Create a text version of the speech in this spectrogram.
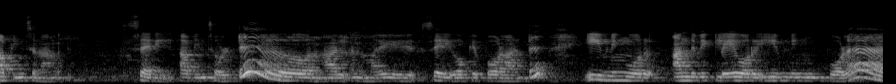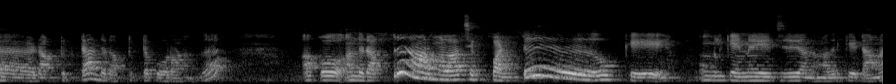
அப்படின்னு சொன்னாங்க. சரி அப்படின்னு சொல்லிட்டு ஒரு நாள் அந்த மாதிரி சரி ஓகே போகலான்ட்டு ஈவினிங் ஒரு அந்த வீக்லேயே ஒரு ஈவினிங் போல் டாக்டர்கிட்ட அந்த டாக்டர்கிட்ட போகிறோம் நாங்கள் அப்போது அந்த டாக்டர் நார்மலாக செக் பண்ணிட்டு ஓகே உங்களுக்கு என்ன ஏஜ் அந்த மாதிரி கேட்டாங்க.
